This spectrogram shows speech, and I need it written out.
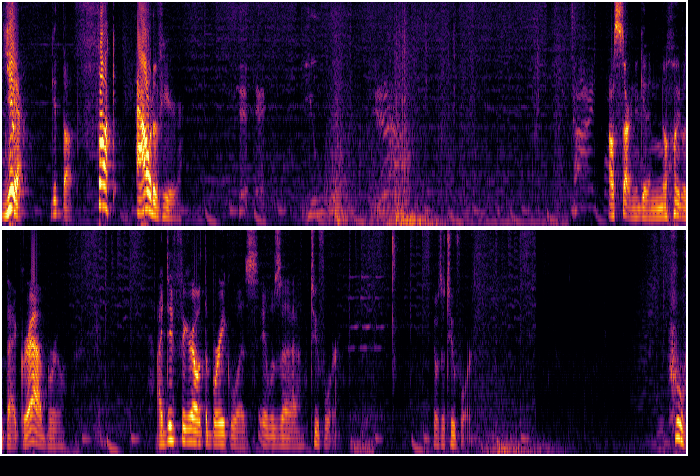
Yeah! Get the fuck out of here. I was starting to get annoyed with that grab, bro. I did figure out what the break was. It was a 2-4. It was a 2-4. Whew.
